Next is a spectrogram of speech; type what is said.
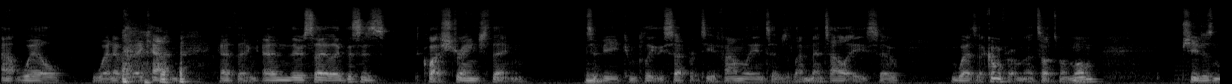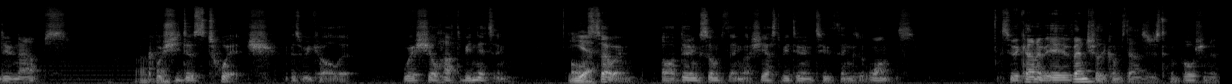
at will whenever they can, kind of thing. And they would say like this is quite a strange thing to mm. be completely separate to your family in terms of like mentality. So where's that come from? I talked to my mum. She doesn't do naps, Okay. but she does twitch, as we call it, where she'll have to be knitting or Yeah. sewing or doing something. Like she has to be doing two things at once. So it kind of it eventually comes down to just a compulsion of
